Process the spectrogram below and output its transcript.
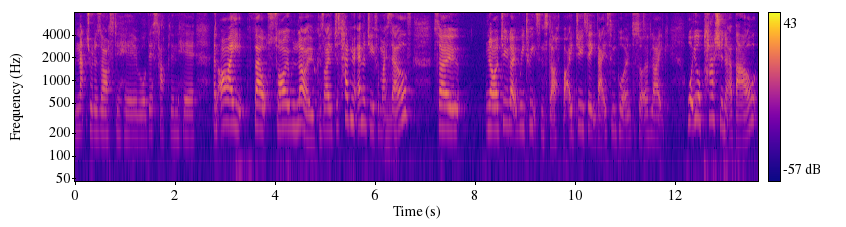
natural disaster here or this happening here, and I felt so low because I just had no energy for myself. So, you know, I do like retweets and stuff, but I do think that it's important to sort of like what you're passionate about.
